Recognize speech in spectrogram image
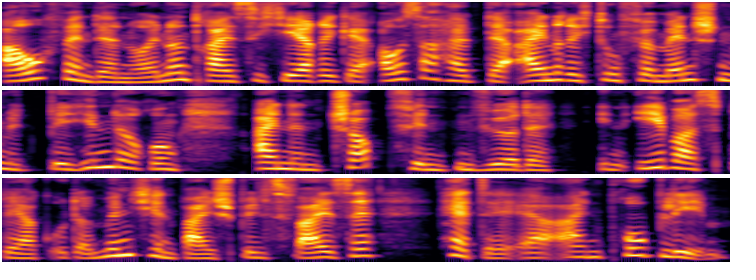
auch wenn der 39-Jährige außerhalb der Einrichtung für Menschen mit Behinderung einen Job finden würde, in Ebersberg oder München beispielsweise, hätte er ein Problem.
